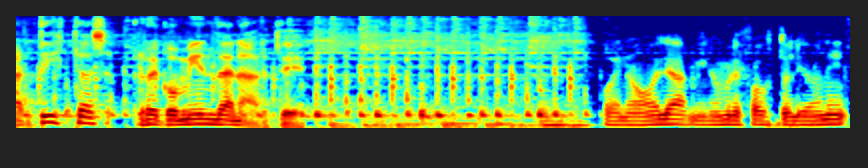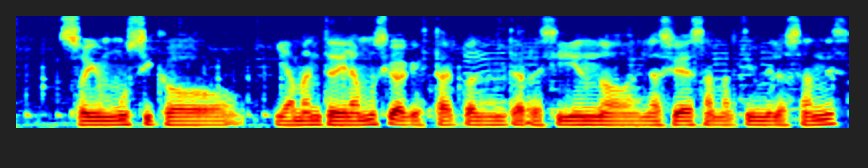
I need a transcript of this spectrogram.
Artistas recomiendan arte. Bueno, hola, mi nombre es Fausto Leone, soy un músico y amante de la música que está actualmente residiendo en la ciudad de San Martín de los Andes.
